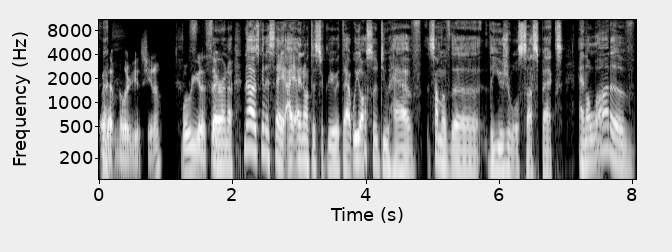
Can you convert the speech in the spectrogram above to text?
or that Miller used, you know? What were you going to say? Fair enough. No, I was going to say I, I don't disagree with that. We also do have some of the the usual suspects, and a lot of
